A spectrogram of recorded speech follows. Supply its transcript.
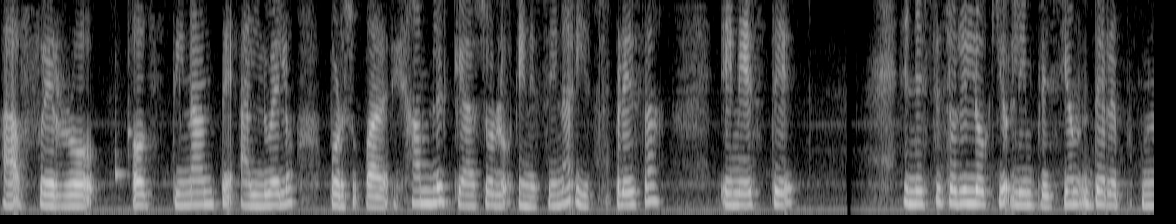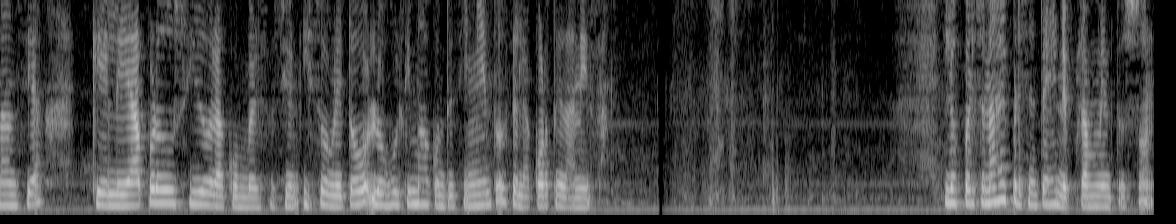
aferro obstinante al duelo por su padre. Hamlet queda solo en escena y expresa en este, en este soliloquio la impresión de repugnancia que le ha producido la conversación y sobre todo los últimos acontecimientos de la corte danesa. Los personajes presentes en el fragmento son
